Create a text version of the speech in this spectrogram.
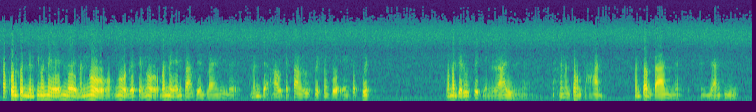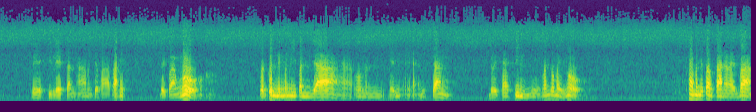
กับคนคนหนึ่งที่มันไม่เห็นเลย มันโง่ โง่หรือจะโง่ มันไม่เห็นความเปลี่ยนแปลงนี่เลย มันจะเอาแต่ความรู้สึกของตัวเองตะพืชแล้วมันจะรู้สึกอย่างไรมันต้องการ มันต้องการอย่างที่เลกิเลสตัณหา มันจะพาไปด้วยความโง่ส่วนคนหนึ่งมันมีปัญญาว่ามันเห็นอนิจจัง โดยแท้จริงนี่มันก็ไม่โง่ ถ้ามันจะต้องการอะไรบ้าง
